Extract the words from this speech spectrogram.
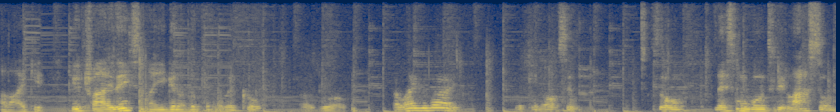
I like it. You try this and you're gonna look really cool as well. I like the vibe. Looking awesome. So let's move on to the last one.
